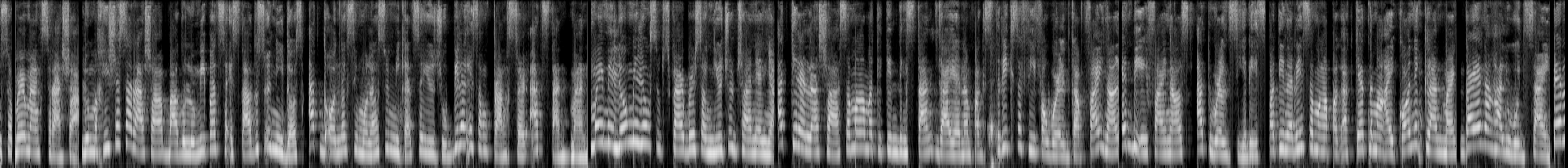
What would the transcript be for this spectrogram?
sa Murmansk, Russia. Lumaki siya sa Russia bago lumipat sa Estados Unidos at doon nagsimulang sumikat sa YouTube bilang isang prankster at stuntman. May milyong-milyong subscribers ang YouTube channel niya at kilala siya sa mga matitinding stunt gaya ng pag-streak sa FIFA World Cup Final, NBA Finals at World Series. Pati na rin sa mga pag-akyat ng mga iconic landmark gaya ng Hollywood sign. Pero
